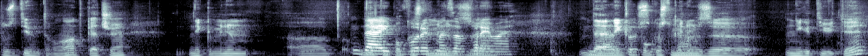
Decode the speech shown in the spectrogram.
позитивната вълна, така че нека минем а, Да, нека и говорихме за време. Да, Да, нека по-късно минем за негативите.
